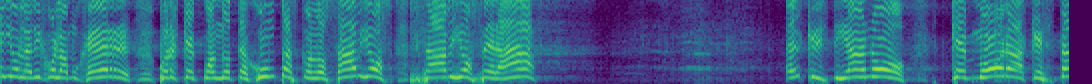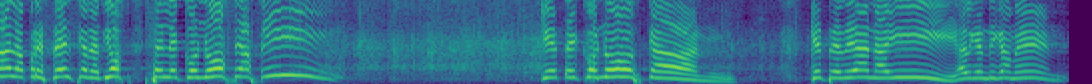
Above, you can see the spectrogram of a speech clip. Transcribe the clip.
ellos, le dijo la mujer, porque cuando te juntas con los sabios, sabio serás. El cristiano que mora, que está en la presencia de Dios, se le conoce así. Que te conozcan que te vean ahí. Alguien diga amén.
